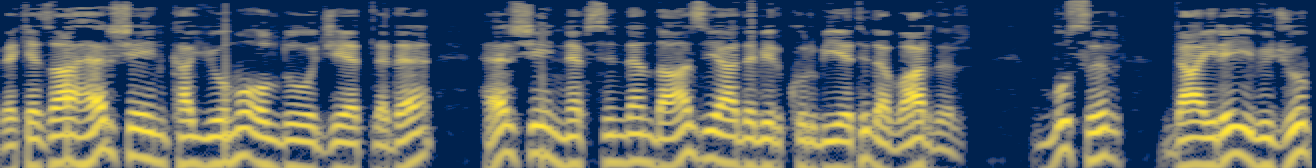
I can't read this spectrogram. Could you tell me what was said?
Ve keza her şeyin kayyumu olduğu cihetle de her şeyin nefsinden daha ziyade bir kurbiyeti de vardır. Bu sır daire-i vücub,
